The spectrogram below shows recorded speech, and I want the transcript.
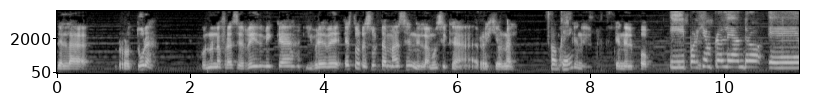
de la rotura, con una frase rítmica y breve. Esto resulta más en la música regional, más que en el, en el pop. Y por ejemplo, Leandro, eh,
